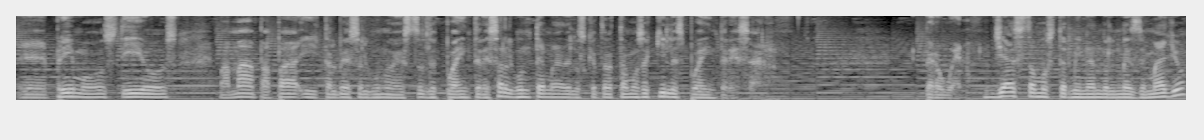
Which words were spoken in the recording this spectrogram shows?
eh, primos, tíos, mamá, papá y tal vez alguno de estos les pueda interesar, algún tema de los que tratamos aquí les pueda interesar. Pero bueno, ya estamos terminando el mes de mayo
